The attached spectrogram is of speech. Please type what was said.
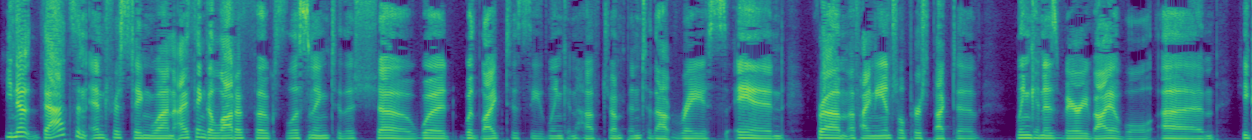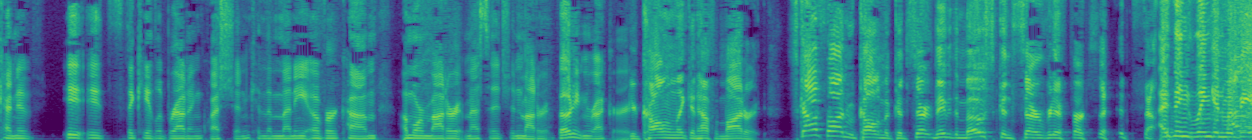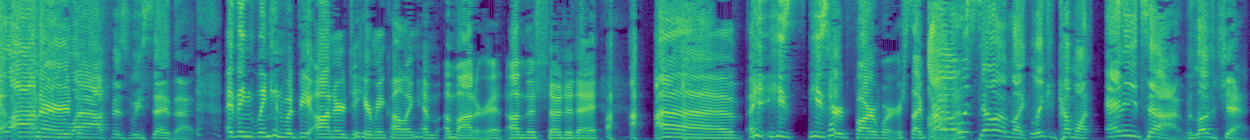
You know, that's an interesting one. I think a lot of folks listening to this show would would like to see Lincoln Hough jump into that race. And from a financial perspective, Lincoln is very viable. Um, he kind of it, it's the Caleb Browning question: Can the money overcome a more moderate message and moderate voting record? You're calling Lincoln Hough a moderate. Scott Fawn would call him a conservative, maybe the most conservative person. in South- I think Lincoln would be I like how you honored. Laugh as we say that. I think Lincoln would be honored to hear me calling him a moderate on this show today. uh, he's he's heard far worse. I promise. I always tell him like Lincoln, come on anytime. We'd love to chat.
